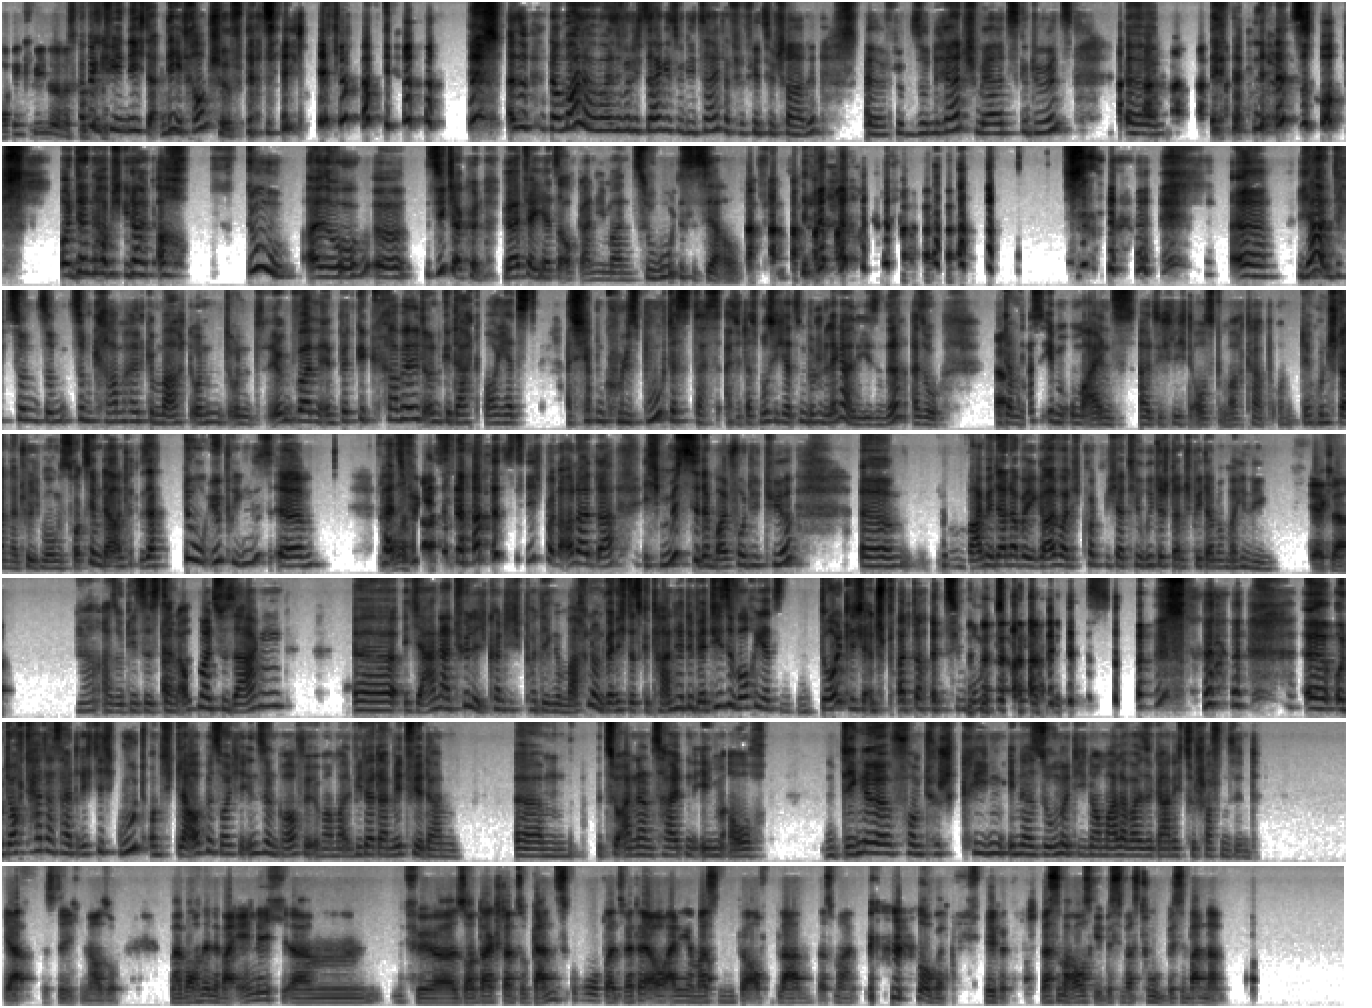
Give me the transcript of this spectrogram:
Shopping Queen oder was Shopping? Queen nicht. da- Nee, Traumschiff tatsächlich. Also normalerweise würde ich sagen, ist mir die Zeit dafür viel zu schade. Äh, für so ein Herzschmerzgedöns. Ähm, so. Und dann habe ich gedacht, ach, du, also äh, sieht ja können. Hört ja jetzt auch gar niemand zu. Das ist ja auch. äh, ja, und hab so, so, so ein Kram halt gemacht und, und irgendwann in Bett gekrabbelt und gedacht, oh, jetzt, also ich habe ein cooles Buch, das, das, also das muss ich jetzt ein bisschen länger lesen, ne? Also, und dann war es eben um eins, als ich Licht ausgemacht habe. Und der Hund stand natürlich morgens trotzdem da und hat gesagt, du, übrigens, ähm, falls du vergessen hast, ich bin auch noch da. Ich müsste da mal vor die Tür. Ähm, war mir dann aber egal, weil ich konnte mich ja theoretisch dann später nochmal hinlegen. Ja, klar. Ja, also dieses dann auch mal zu sagen, äh, ja, natürlich könnte ich ein paar Dinge machen und wenn ich das getan hätte, wäre diese Woche jetzt deutlich entspannter, als sie momentan ist. äh, und doch tat das halt richtig gut und ich glaube, solche Inseln brauchen wir immer mal wieder, damit wir dann ähm, zu anderen Zeiten eben auch Dinge vom Tisch kriegen in der Summe, die normalerweise gar nicht zu schaffen sind. Ja, das sehe ich genauso. Mein Wochenende war ähnlich. Ähm, für Sonntag stand so ganz grob, weil das Wetter ja auch einigermaßen gut war auf dem Plan. Lass mal, oh Gott, Hilfe. Lass mal rausgehen, bisschen was tun, bisschen wandern.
